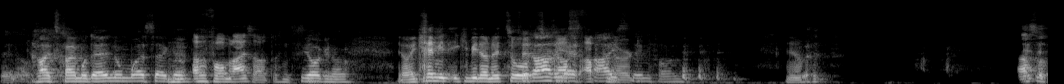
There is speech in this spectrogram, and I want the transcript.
Genau. Ich kann jetzt keine Modellnummer sagen. Also Formel 1 Autos sind es. Ja, genau. Ja, ich, kenn mich, ich bin ja nicht so Ferrari krass F1 abgenerd. in dem Fall. Ja. Also,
